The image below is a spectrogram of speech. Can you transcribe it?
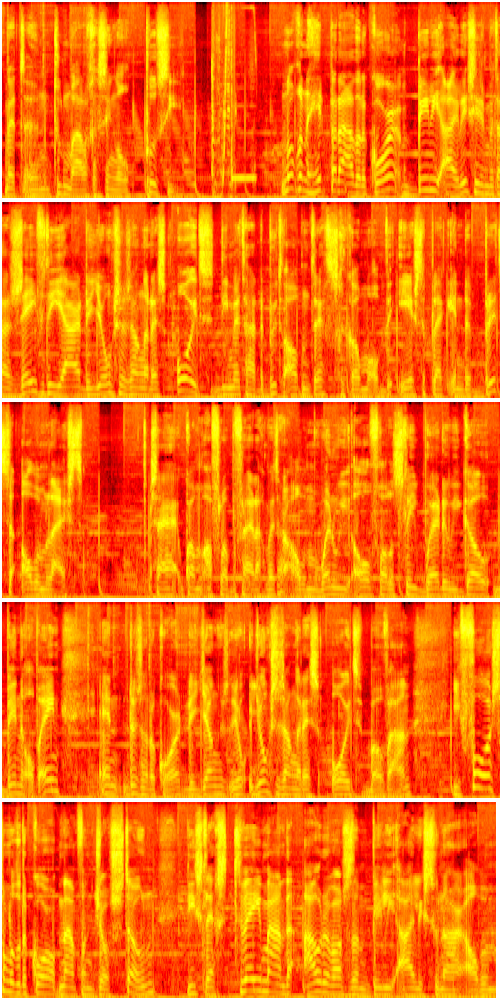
met hun toenmalige single Pussy. Nog een hitparade-record. Billie Eilish is met haar 17 jaar de jongste zangeres ooit... die met haar debuutalbum terecht is gekomen op de eerste plek in de Britse albumlijst. Zij kwam afgelopen vrijdag met haar album When We All Fall Asleep, Where Do We Go binnen op één. En dus een record. De jongste zangeres ooit bovenaan. Hiervoor stond het record op naam van Josh Stone... die slechts twee maanden ouder was dan Billie Eilish... toen haar album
